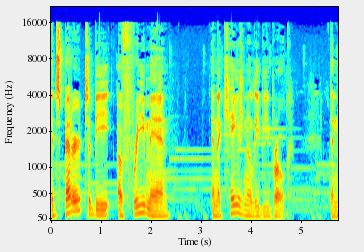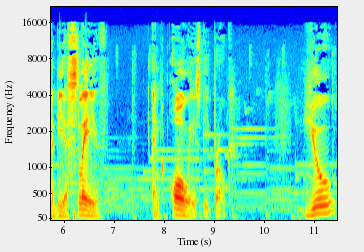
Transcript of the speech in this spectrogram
It's better to be a free man and occasionally be broke than to be a slave and always be broke. You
